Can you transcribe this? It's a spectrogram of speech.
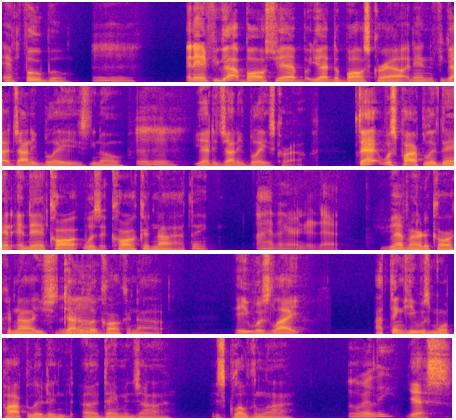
and Fubu. Mm-hmm. And then if you got Boss, you had you had the Boss crowd, and then if you got Johnny Blaze, you know, Mm-hmm. you had the Johnny Blaze crowd. That was popular then. And then Karl was it Karl Kani, I think. I haven't heard of that. You haven't heard of Karl Kani? You should got to No. look Karl Kani up. He was like, I think he was more popular than uh, Daymond John. His clothing line. Really? Yes,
